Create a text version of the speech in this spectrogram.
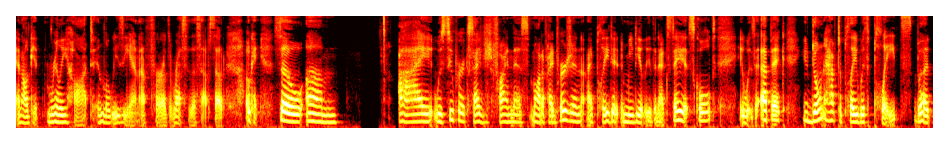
And I'll get really hot in Louisiana for the rest of this episode. Okay, so um, I was super excited to find this modified version. I played it immediately the next day at SCOLT. It was epic. You don't have to play with plates, but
